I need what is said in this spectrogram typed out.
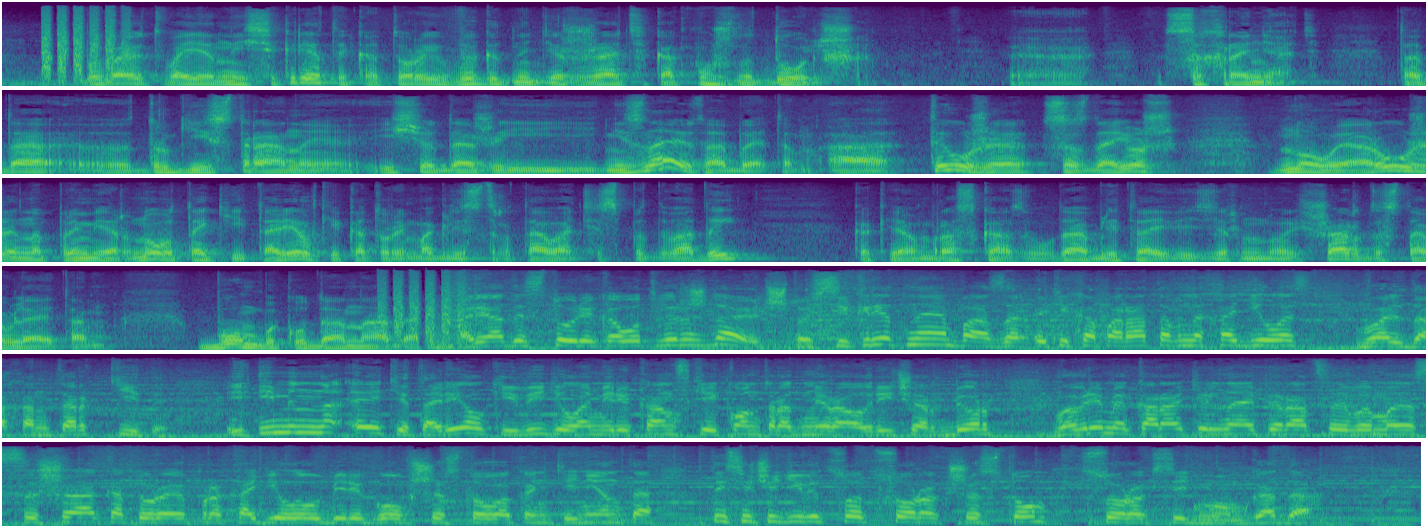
Бывают военные секреты, которые выгодно держать как можно дольше, э, сохранять. Тогда э, другие страны еще даже и не знают об этом, а ты уже создаешь новое оружие, например, ну вот такие тарелки, которые могли стартовать из-под воды, как я вам рассказывал, да, облетая весь земной шар, доставляя там бомбы куда надо. Ряд историков утверждают, что секретная база этих аппаратов находилась во льдах Антарктиды. И именно эти тарелки видел американский контр-адмирал Ричард Бёрд во время карательной операции ВМС США, которая проходила у берегов шестого континента в 1946-47 годах.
